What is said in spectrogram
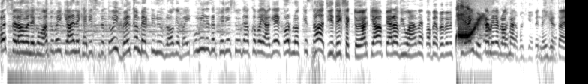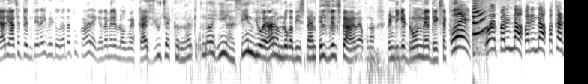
अस्सलाम वालेकुम हाँ तो भाई क्या है? खैरियत से तो भाई? Welcome back to new blog है भाई। उम्मीद है सब खैरियत से होगा आपका भाई आगे एक और ब्लॉग के साथ। ये देख सकते हो यार क्या प्यारा व्यू आया हुआ है। तेरा ही वेट था मेरे ब्लॉग में। नहीं गिरता यार यहाँ से तेरा ही वेट हो रहा था। तू कहाँ रह गया था मेरे ब्लॉग में? गाइस व्यू चेक करो यार, कितना ही हसीन व्यू है यार हम लोग अभी इस टाइम हिल्स विल्स पे आए हुए अपना पिंडी के ड्रोन में देख सकते ओए ओए, परिंदा परिंदा, पकड़,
